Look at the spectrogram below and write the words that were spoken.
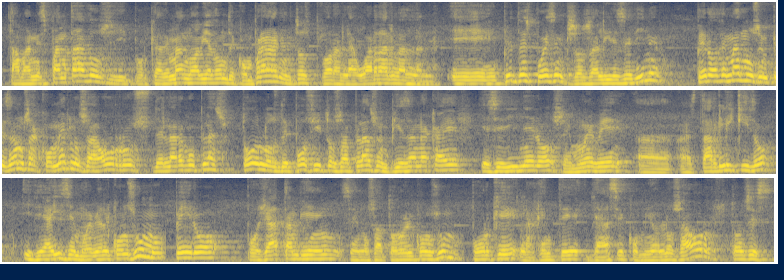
estaban espantados y porque además no había dónde comprar, entonces pues órale, a guardar la lana. Eh, pues después empezó a salir ese dinero. Pero además nos empezamos a comer los ahorros de largo plazo. Todos los depósitos a plazo empiezan a caer, ese dinero se mueve a, estar líquido y de ahí se mueve al consumo, pero pues ya también se nos atoró el consumo, porque la gente ya se comió los ahorros. Entonces,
